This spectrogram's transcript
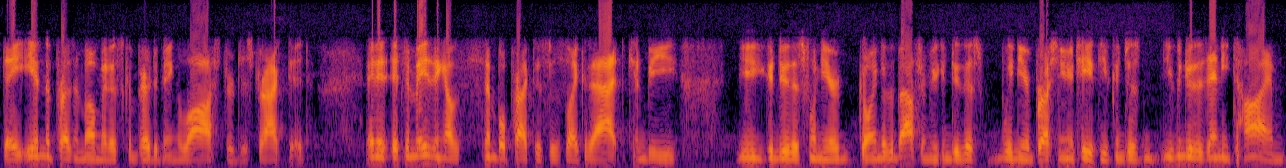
stay in the present moment as compared to being lost or distracted. And it, it's amazing how simple practices like that can be. You, you can do this when you're going to the bathroom. You can do this when you're brushing your teeth. You can just you can do this any time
